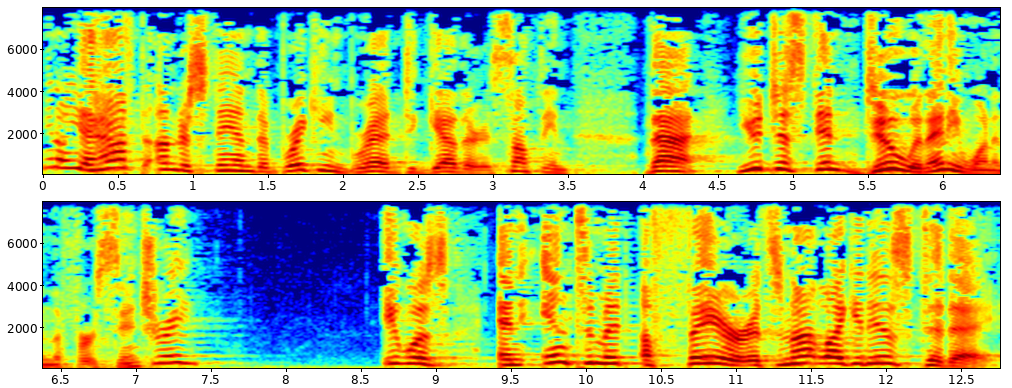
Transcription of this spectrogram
You know, you have to understand that breaking bread together is something that you just didn't do with anyone in the first century. It was an intimate affair. It's not like it is today.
